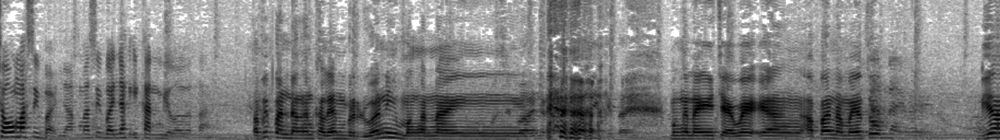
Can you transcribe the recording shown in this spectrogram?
cowok masih banyak, masih banyak ikan di lautan. Tapi pandangan kalian berdua nih mengenai Masih banyak kita mengenai cewek yang apa namanya tuh Canda ya. Dia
